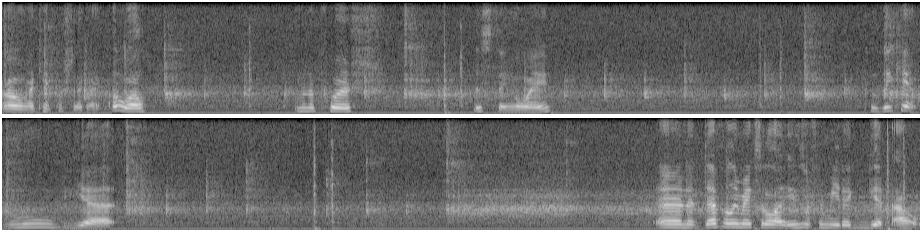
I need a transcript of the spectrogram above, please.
Oh, I can't push that guy. Oh well. I'm gonna push this thing away. Because they can't move yet. And it definitely makes it a lot easier for me to get out.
